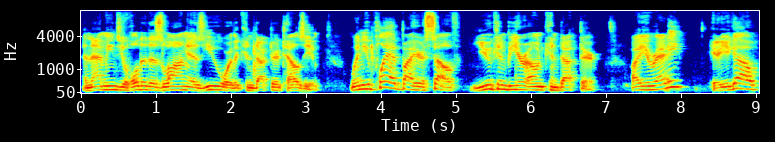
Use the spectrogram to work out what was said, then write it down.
and that means you hold it as long as you or the conductor tells you. When you play it by yourself, you can be your own conductor. Are you ready? Here you go.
